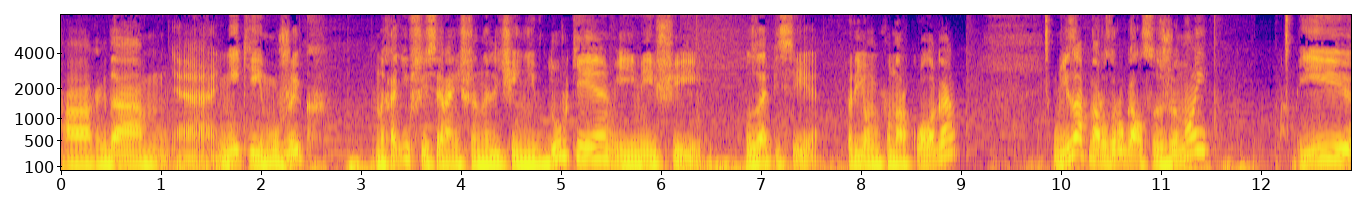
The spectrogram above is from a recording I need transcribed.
а, когда а, некий мужик, находившийся раньше на лечении в дурке и имеющий записи приемов у нарколога, внезапно разругался с женой и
